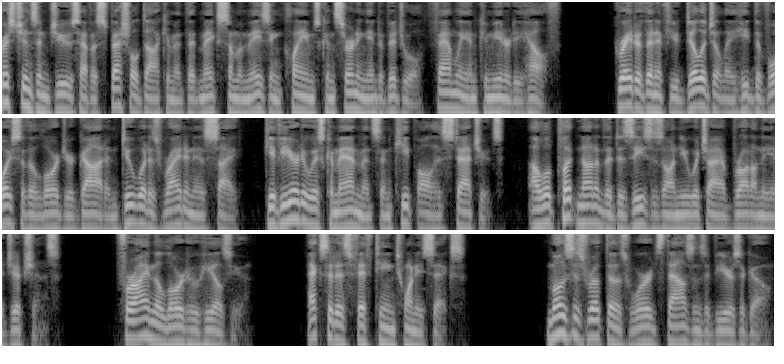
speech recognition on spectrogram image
Christians and Jews have a special document that makes some amazing claims concerning individual, family, and community health. Greater than if you diligently heed the voice of the Lord your God and do what is right in his sight, give ear to his commandments and keep all his statutes, I will put none of the diseases on you which I have brought on the Egyptians. For I am the Lord who heals you. Exodus 15:26. Moses wrote those words thousands of years ago,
